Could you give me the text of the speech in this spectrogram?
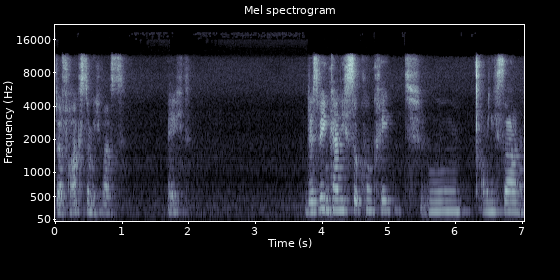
da fragst du mich was. Echt? Deswegen kann ich so konkret hm, aber nicht sagen.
